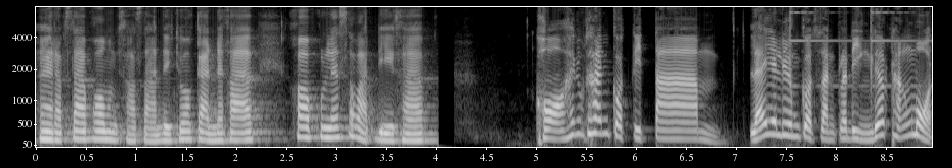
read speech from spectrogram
ให้รับทราบข้อมูลข่าวสารโดยทั่วกันนะครับ ขอบคุณและสวัสดีครับ ขอให้ทุกท่านกดติดตาม และอย่าลืมกดสั่นกระดิ่งเลือกทั้งหมด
